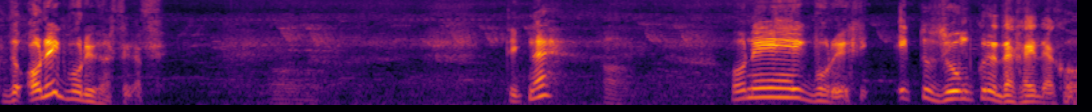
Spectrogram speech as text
কিন্তু অনেক বড়ি গাছ আছে। ঠিক না? অনেক বড়ি। একটু জুম করে দেখাই দেখো।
